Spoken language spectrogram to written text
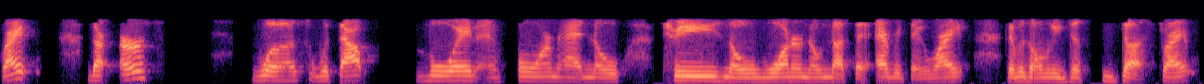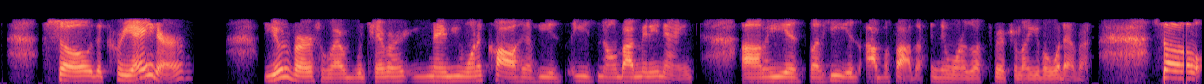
right? The Earth was without void and form, had no trees, no water, no nothing, everything, right? There was only just dust, right? So the creator, universe, or whichever name you want to call him, he's he's known by many names. Um, he is, but he is Abba Father, and then one of those spiritual language or whatever. So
